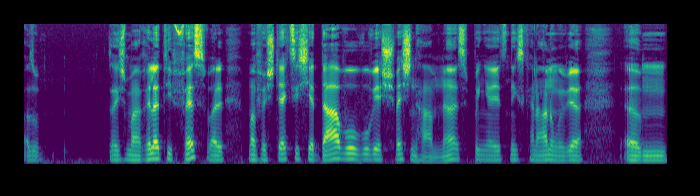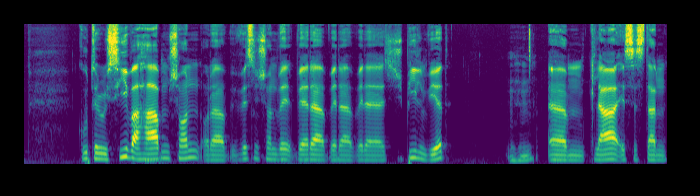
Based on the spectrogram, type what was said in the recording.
also sag ich mal, relativ fest, weil man verstärkt sich ja da, wo, wo wir Schwächen haben, ne? Es bringt ja jetzt nichts, keine Ahnung, wenn wir ähm, gute Receiver haben schon oder wir wissen schon, wer, wer, da, wer, da, wer da spielen wird. Mhm. Ähm, klar ist es dann,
